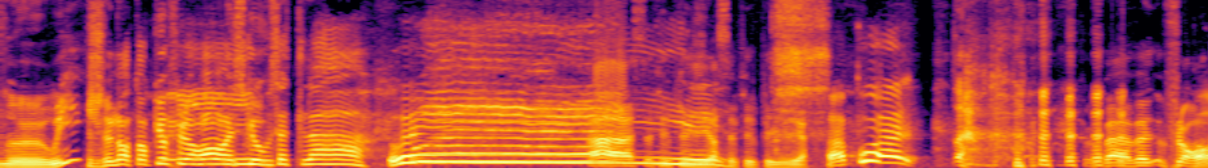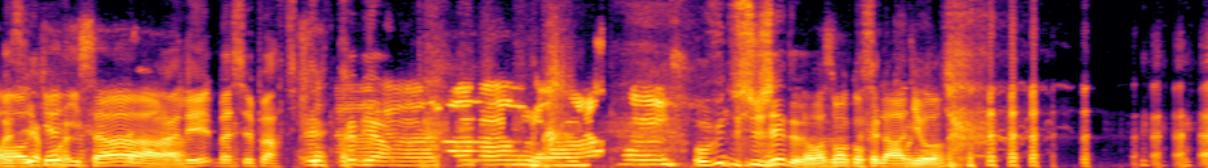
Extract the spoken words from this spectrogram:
Euh, oui. Je n'entends que Florent. Est-ce que vous êtes là? Oui Ah, ça fait plaisir, ça fait plaisir. À poil Bah, bah, Florent, Oh, vas-y, à qui a poil. dit ça Allez, bah c'est parti. Eh, Très bien. Au vu du sujet de. Heureusement qu'on fait de la radio. hein.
